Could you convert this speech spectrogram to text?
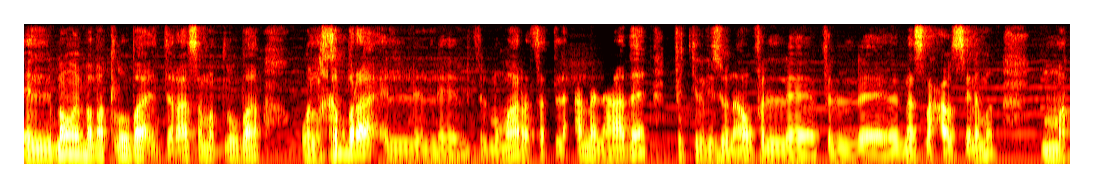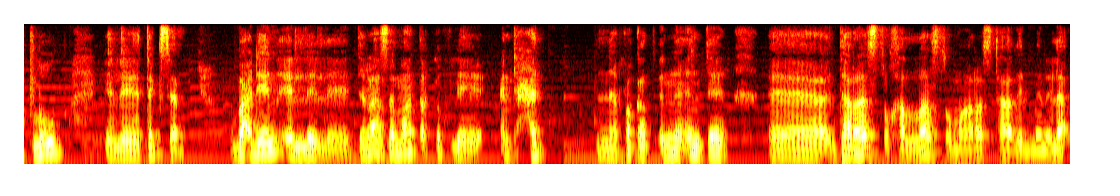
الموهبة مطلوبة الدراسة مطلوبة والخبرة في ممارسه العمل هذا في التلفزيون أو في في المسرح أو السينما مطلوب تكسب. وبعدين الدراسة ما تقف عند حد إن فقط إن أنت آه، درست وخلصت ومارست هذه المهنة لا.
